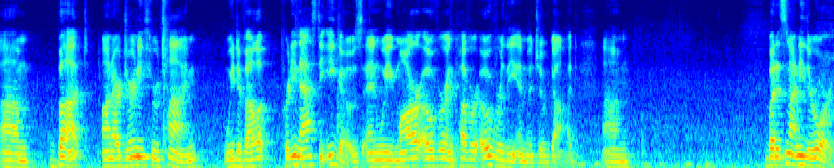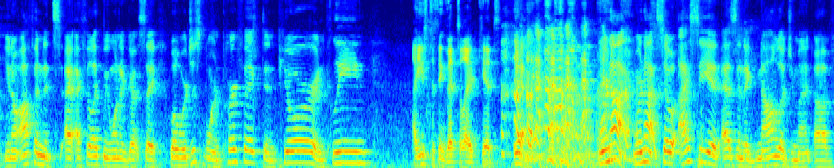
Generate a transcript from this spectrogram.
Um, but on our journey through time we develop pretty nasty egos and we mar over and cover over the image of god. Um, but it's not neither or. You know, often it's I, I feel like we want to go say, well, we're just born perfect and pure and clean. I used to think that till I had kids. Yeah, we're not. We're not. So I see it as an acknowledgement of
